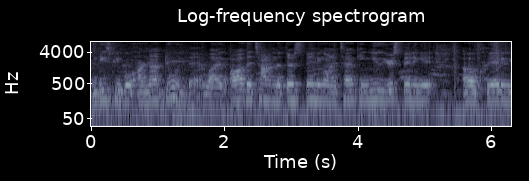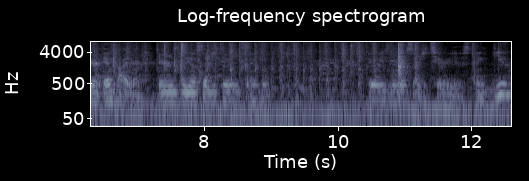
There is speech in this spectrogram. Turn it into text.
and these people are not doing that. Like all the time that they're spending on attacking you you're spending it uh creating your empire. Aries leo sagittarius angel. Aries leo sagittarius. Thank you.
